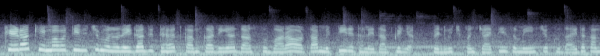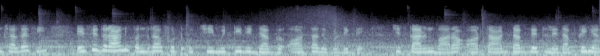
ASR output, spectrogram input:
ਖੇੜਾ ਖੇਮਾਵਤੀ ਵਿੱਚ ਮਨਰੇਗਾ ਦੇ ਤਹਿਤ ਕੰਮ ਕਰ ਰਹੀਆਂ 10 ਤੋਂ 12 ਔਰਤਾਂ ਮਿੱਟੀ ਦੇ ਥੱਲੇ ਦਬ ਗਈਆਂ। ਪਿੰਡ ਵਿੱਚ ਪੰਚਾਇਤੀ ਜ਼ਮੀਨ 'ਚ ਖੁਦਾਈ ਦਾ ਕੰਮ ਚੱਲ ਰਿਹਾ ਸੀ। ਇਸੇ ਦੌਰਾਨ 15 ਫੁੱਟ ਉੱਚੀ ਮਿੱਟੀ ਦੀ ਡੱਗ ਔਰਤਾਂ ਦੇ ਉੱਪਰ ਡਿੱਗ ਗਈ, ਜਿਸ ਕਾਰਨ 12 ਔਰਤਾਂ ਡੱਗ ਦੇ ਥੱਲੇ ਦਬ ਗਈਆਂ।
